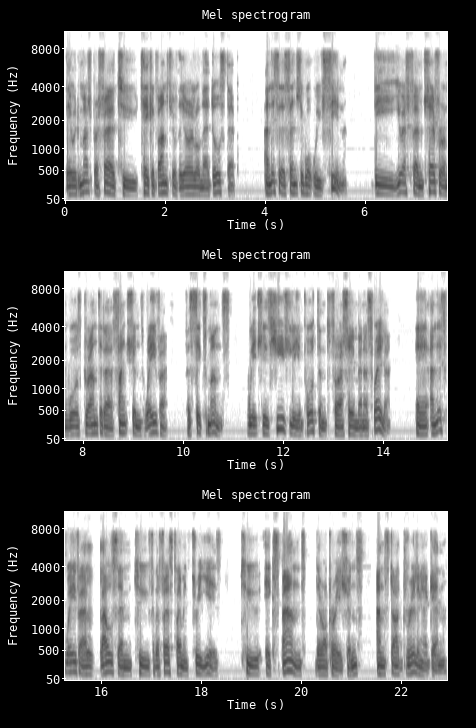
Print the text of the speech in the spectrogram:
they would much prefer to take advantage of the oil on their doorstep. And this is essentially what we've seen. The US firm Chevron was granted a sanctions waiver for six months, which is hugely important for us here in Venezuela. Uh, and this waiver allows them to, for the first time in three years, to expand their operations and start drilling again.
